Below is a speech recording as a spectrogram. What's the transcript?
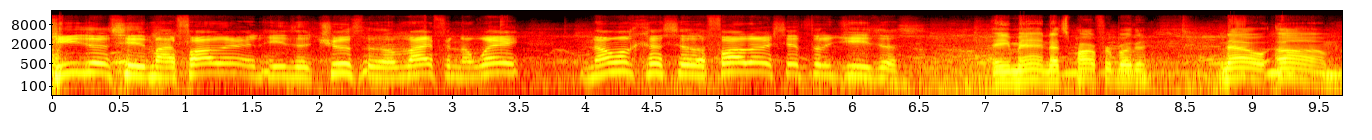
Jesus, He's my Father, and He's the truth and the life and the way. No one comes to the Father except through Jesus. Amen. That's powerful, brother. Now, um,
